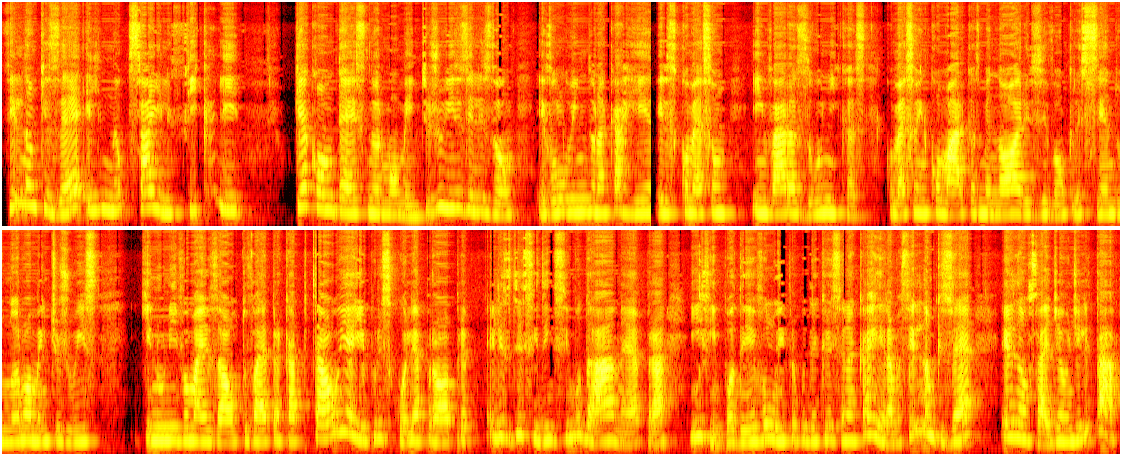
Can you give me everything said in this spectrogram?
Se ele não quiser, ele não sai, ele fica ali. O que acontece normalmente? Os juízes eles vão evoluindo na carreira, eles começam em varas únicas, começam em comarcas menores e vão crescendo. Normalmente o juiz que no nível mais alto vai para a capital e aí por escolha própria eles decidem se mudar, né, para, enfim, poder evoluir, para poder crescer na carreira. Mas se ele não quiser, ele não sai de onde ele está,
